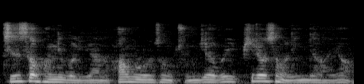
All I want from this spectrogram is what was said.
질서 확립을 위한 화물 운송 중개업의 필요성을 인정하여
